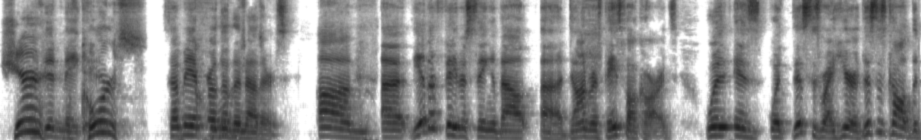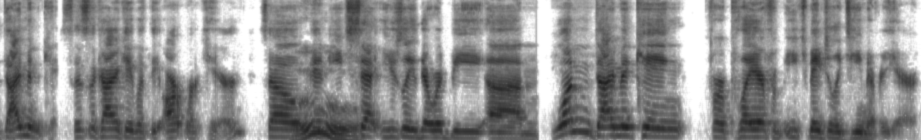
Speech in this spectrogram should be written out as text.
sure, you did make it. of it. course. Some made it further than others. Um, uh, the other famous thing about uh, Donruss baseball cards was, is what this is right here. This is called the Diamond King. This is the kind of king with the artwork here. So in each set, usually there would be um, one Diamond King for a player from each major league team every year.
